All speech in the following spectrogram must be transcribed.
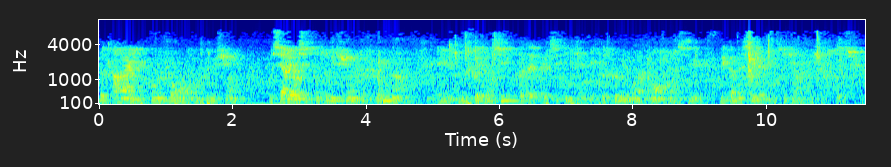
le travail qu'on le ferons, la contribution, peut servir aussi de contribution aux communes. Hein. Et nous souhaitons aussi, peut-être que cette initiative, d'autres communes vont la prendre, vont la suivre, mais comme la suivre, on se déjà réfléchir sur ce sujet.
